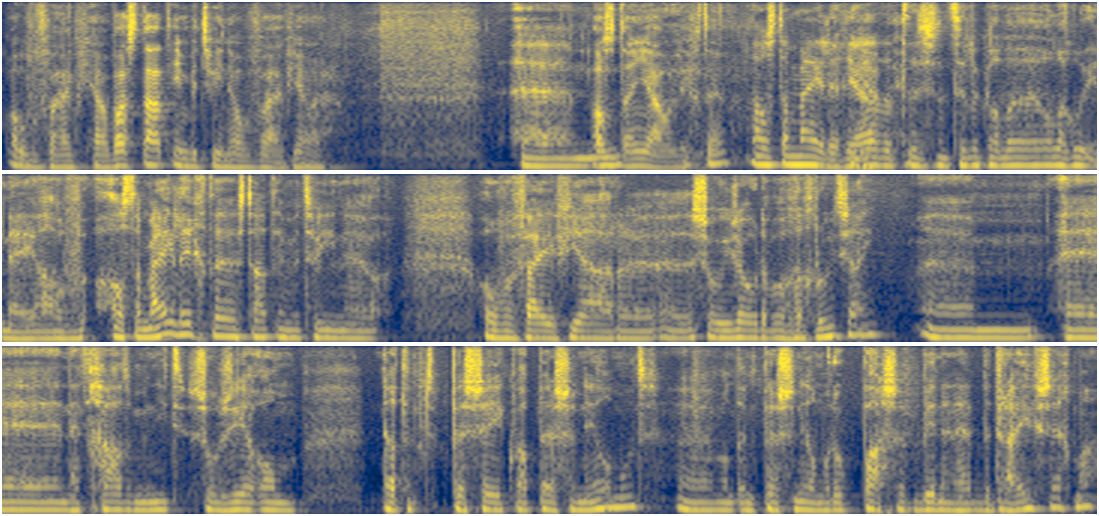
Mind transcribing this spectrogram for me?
over vijf jaar? Waar staat In-Between over vijf jaar? Um, als het aan jou ligt, hè? Als het aan mij ligt, ja. ja. Dat is natuurlijk wel, uh, wel een goede... Nee, als het aan mij ligt, uh, staat In-Between over vijf jaar sowieso dat we gegroeid zijn. Um, en het gaat me niet zozeer om dat het per se qua personeel moet. want een personeel moet ook passen binnen het bedrijf, zeg maar.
